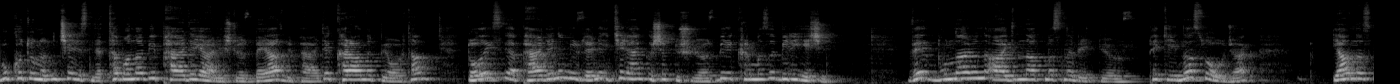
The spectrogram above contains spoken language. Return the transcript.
bu kutunun içerisinde tabana bir perde yerleştiriyoruz. Beyaz bir perde, karanlık bir ortam. Dolayısıyla perdenin üzerine iki renk ışık düşürüyoruz. Biri kırmızı, biri yeşil. Ve bunların aydınlatmasını bekliyoruz. Peki nasıl olacak? Yalnız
